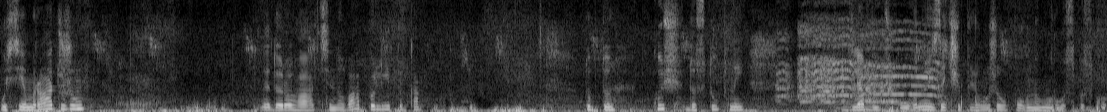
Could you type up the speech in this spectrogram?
Усім раджу. Недорога цінова політика. Тобто кущ доступний для будь-кого. Ну і зачеплю вже у повному розпуску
